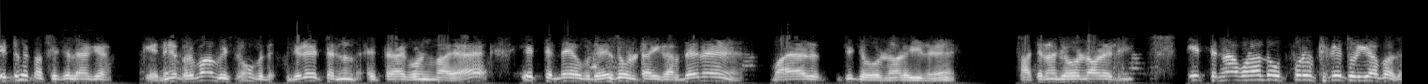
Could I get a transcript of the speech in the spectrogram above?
ਇਧਰਲੇ ਪਾਸੇ ਚਲਾ ਗਿਆ ਕਿਨੇ ਬ੍ਰਹਮਾ, ਵਿਸ਼ਨੂੰ ਜਿਹੜੇ ਤਿੰਨ ਇਤਰਾ ਗੁਣ ਮਾਇਆ ਇਹ ਤਿੰਨੇ ਉਪਦੇਸ਼ ਉਲਟਾ ਹੀ ਕਰਦੇ ਨੇ। ਮਾਇਆ ਚ ਜੋੜਨ ਵਾਲੇ ਹੀ ਨੇ, ਸੱਚ ਨਾਲ ਜੋੜਨ ਵਾਲੇ ਨਹੀਂ। ਇਹ ਤਿੰਨਾਂ ਗੁਣਾਂ ਤੋਂ ਉੱਪਰ ਉੱਠ ਕੇ ਤੁਰਿਆ ਭਗ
